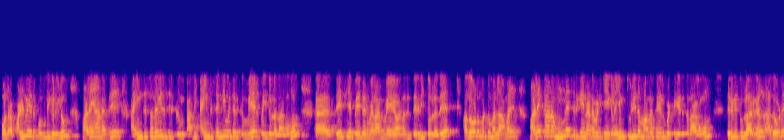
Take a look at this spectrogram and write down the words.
போன்ற பல்வேறு பகுதிகளிலும் மழையானது ஐந்து சதவீதத்திற்கு அதி- ஐந்து சென்டிமீட்டருக்கு மேல் பெய்துள்ளதாகவும் தேசிய பேரிடர் மேலாண்மையானது தெரிவித்துள்ளது. அதோடு மட்டுமல்லாமல் மழைக்கான முன்னெச்சரிக்கை நடவடிக்கைகளையும் துரிதமாக செயல்பட்டு எடுத்ததாகவும் தெரிவித்துள்ளார்கள். அதோடு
